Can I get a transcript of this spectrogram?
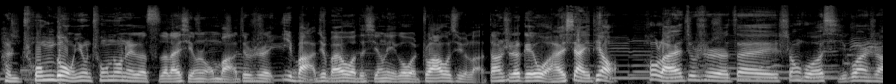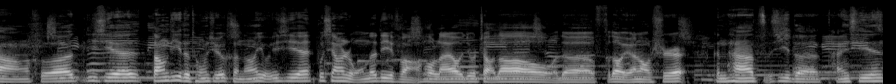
很冲动，用冲动这个词来形容吧，就是一把就把我的行李给我抓过去了，当时给我还吓一跳。后来就是在生活习惯上和一些当地的同学可能有一些不相容的地方，后来我就找到我的辅导员老师，跟他仔细的谈心，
